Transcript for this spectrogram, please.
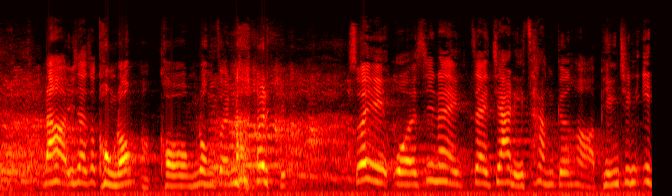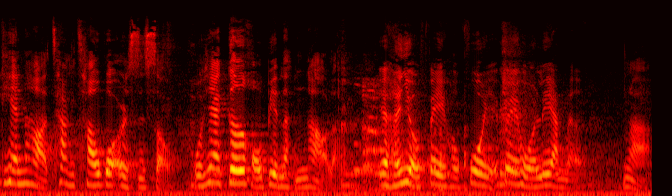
然后一下说恐龙，哦恐龙在哪里？所以我现在在家里唱歌哈，平均一天哈唱超过二十首。我现在歌喉变得很好了，也很有肺活肺肺活量了啊。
